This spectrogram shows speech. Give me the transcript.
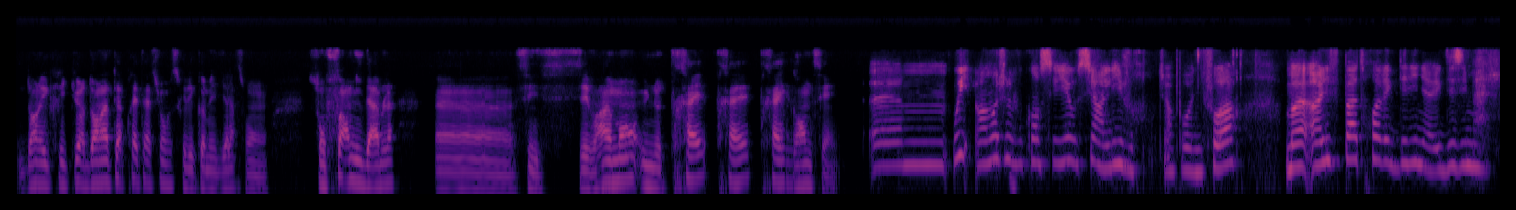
dans l'écriture, dans l'interprétation, parce que les comédiens sont, formidables. C'est vraiment une très, très, très grande série. Oui, moi je vais vous conseiller aussi un livre, tiens pour une fois. Bah, un livre pas trop avec des lignes, avec des images.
